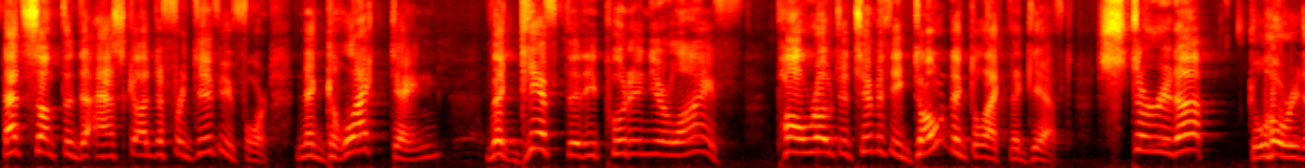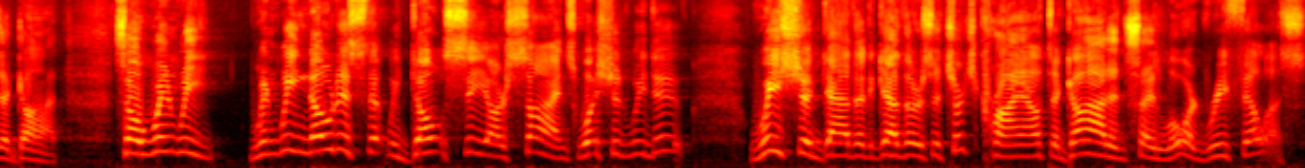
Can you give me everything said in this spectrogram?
That's something to ask God to forgive you for. Neglecting the gift that He put in your life. Paul wrote to Timothy, don't neglect the gift. Stir it up. Glory to God. So when we when we notice that we don't see our signs, what should we do? We should gather together as a church, cry out to God and say, Lord, refill us.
